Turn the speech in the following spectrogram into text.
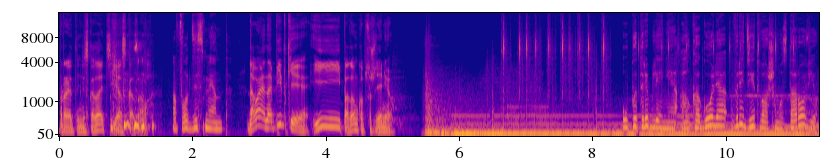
про это не сказать, я сказал. Аплодисмент. Давай напитки и потом к обсуждению. Употребление алкоголя вредит вашему здоровью.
